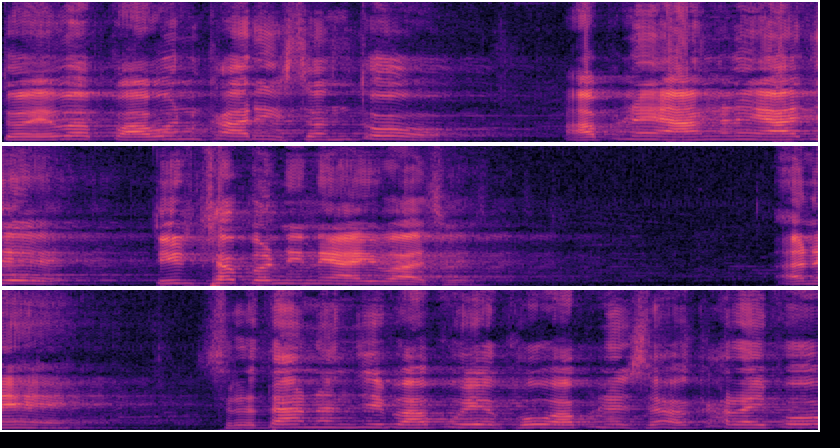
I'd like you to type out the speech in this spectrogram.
તો એવા પાવનકારી સંતો આપણે આંગણે આજે તીર્થ બનીને આવ્યા છે. અને શ્રદ્ધાનંદજી બાપુએ ખૂબ આપણે સહકાર આપ્યો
